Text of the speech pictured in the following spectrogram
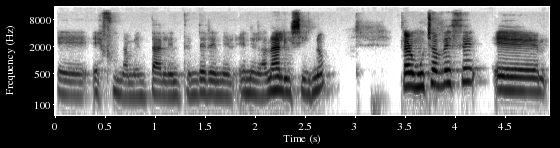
eh, es fundamental entender en el, análisis. ¿no? Claro, muchas veces eh,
